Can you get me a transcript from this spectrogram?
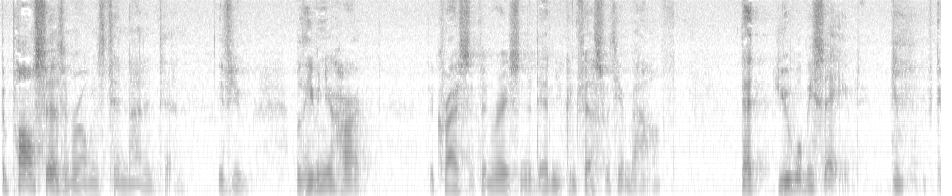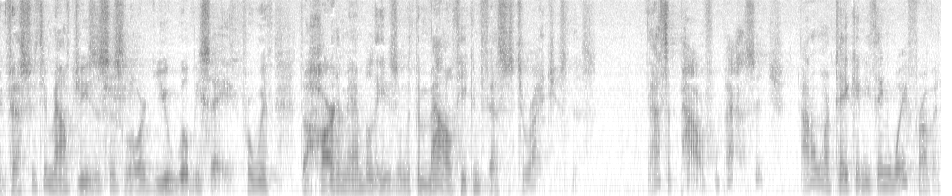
But Paul says in Romans 10 9 and 10, if you believe in your heart that Christ has been raised from the dead and you confess with your mouth, that you will be saved. You confess with your mouth Jesus is Lord, you will be saved. For with the heart a man believes, and with the mouth he confesses to righteousness. That's a powerful passage. I don't want to take anything away from it.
